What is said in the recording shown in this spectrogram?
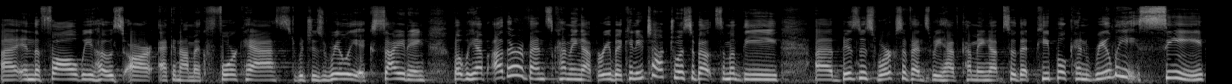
Uh, in the fall, we host our economic forecast, which is really exciting, but we have other events coming up. Reba, can you talk to us about some of the uh, Business Works events we have coming up so that people can really see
